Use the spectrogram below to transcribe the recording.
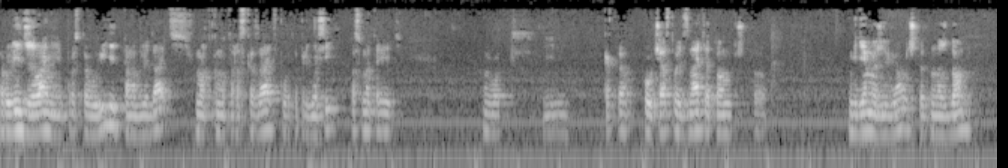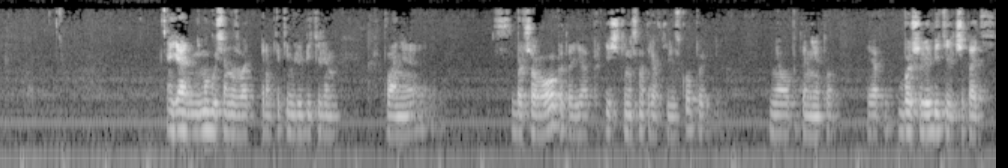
рулить желание просто увидеть, понаблюдать, может кому-то рассказать, кого-то пригласить посмотреть. Вот. И как-то поучаствовать, знать о том, что где мы живем, что это наш дом. Я не могу себя назвать прям таким любителем в плане большого опыта. Я практически не смотрел в телескопы, у меня опыта нету. Я больше любитель читать,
